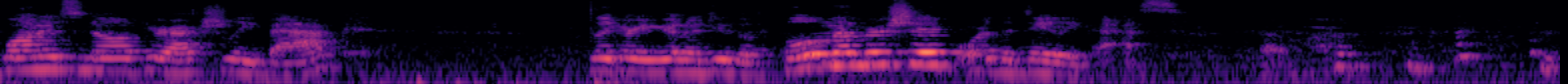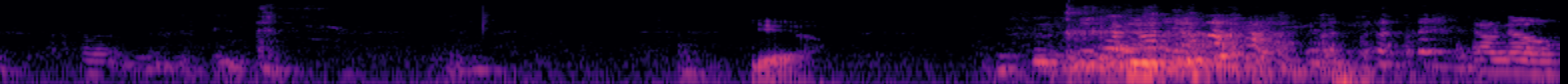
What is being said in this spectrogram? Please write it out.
wanted to know if you're actually back. Like, are you gonna do the full membership or the daily pass? Yeah. I don't know.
